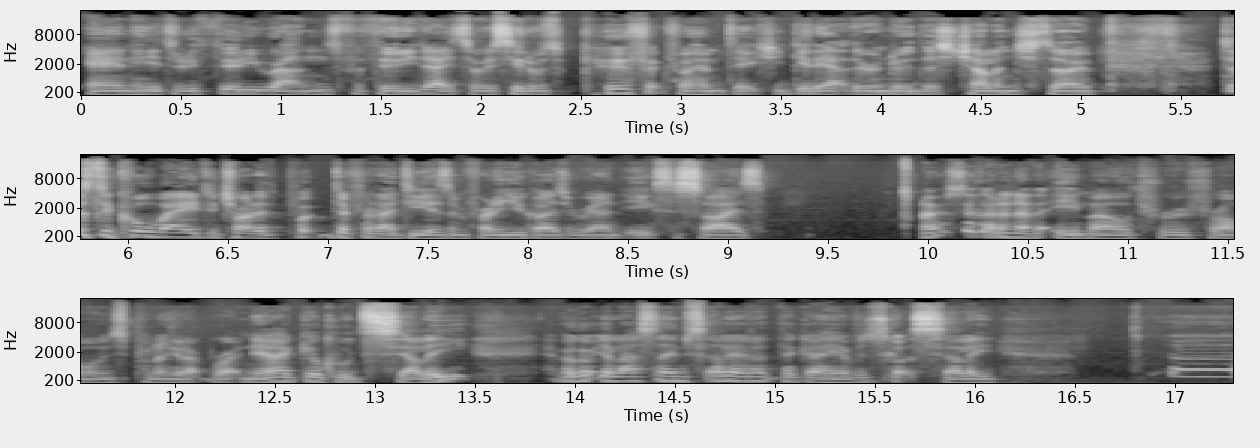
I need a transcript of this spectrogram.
and he had to do 30 runs for 30 days. So he said it was perfect for him to actually get out there and do this challenge. So just a cool way to try to put different ideas in front of you guys around exercise. I also got another email through from, I'm just pulling it up right now, a girl called Sally. Have I got your last name, Sally? I don't think I have. I just got Sally. Maybe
